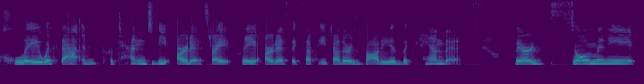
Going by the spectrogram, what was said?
play with that and pretend to be artists, right? Play artists, except each other's body is the canvas. There are so many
